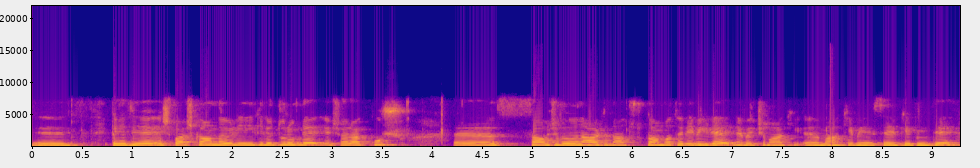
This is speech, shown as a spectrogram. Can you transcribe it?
E, Belediye eş başkanları ile ilgili durum ne? Yaşar Akkuş e, savcılığın ardından tutuklanma talebiyle nöbetçi mahke- mahkemeye sevk edildi.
